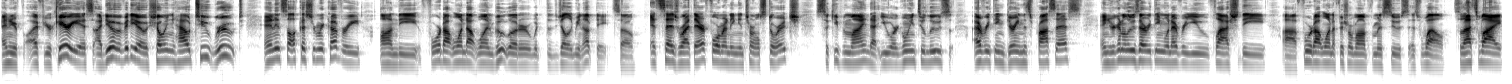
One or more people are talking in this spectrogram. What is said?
And if you're curious, I do have a video showing how to root and install custom recovery on the 4.1.1 bootloader with the Jelly Bean update. So it says right there, formatting internal storage. So keep in mind that you are going to lose everything during this process, and you're going to lose everything whenever you flash the uh, 4.1 official ROM from ASUS as well. So that's why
